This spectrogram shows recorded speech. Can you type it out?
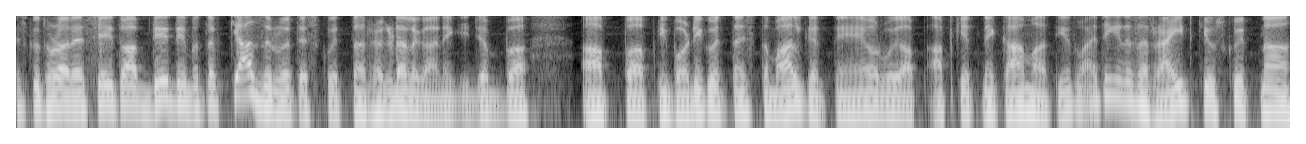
इसको थोड़ा रेस्ट चाहिए तो आप दे दें। मतलब क्या ज़रूरत है इसको इतना रगड़ा लगाने की? जब आप अपनी बॉडी को इतना इस्तेमाल करते हैं और वो आप, आपके इतने काम आती है तो I think it is a right कि उसको इतना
